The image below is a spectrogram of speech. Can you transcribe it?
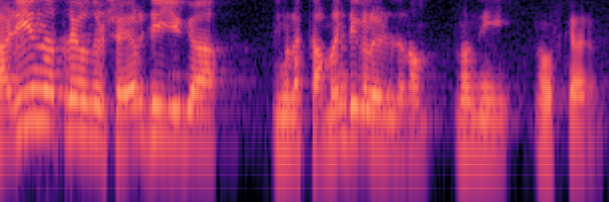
കഴിയുന്നത്രയൊന്ന് ഷെയർ ചെയ്യുക നിങ്ങളുടെ കമന്റുകൾ എഴുതണം. നന്ദി നമസ്കാരം.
